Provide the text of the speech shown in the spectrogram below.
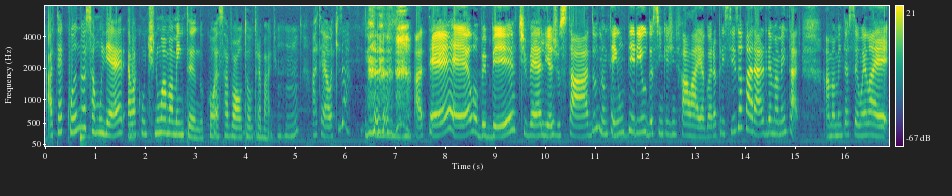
Até quando essa mulher ela continua amamentando com essa volta ao trabalho? Uhum. Até ela quiser. Até ela, o bebê, tiver ali ajustado, não tem um período assim que a gente fala, ah, agora precisa parar de amamentar. A amamentação ela é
